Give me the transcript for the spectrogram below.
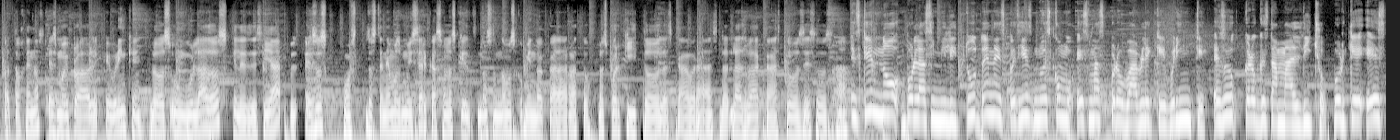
patógenos es muy probable que brinquen. Los ungulados que les decía, pues esos los tenemos muy cerca, son los que nos andamos comiendo a cada rato. Los puerquitos, las cabras, las vacas, todos esos. Es que no, por la similitud en especies no es como es más probable que brinque. Eso creo que está mal dicho porque es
